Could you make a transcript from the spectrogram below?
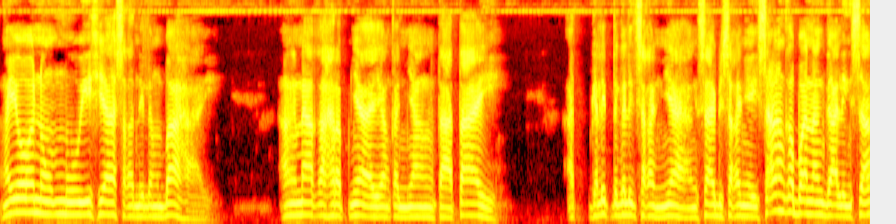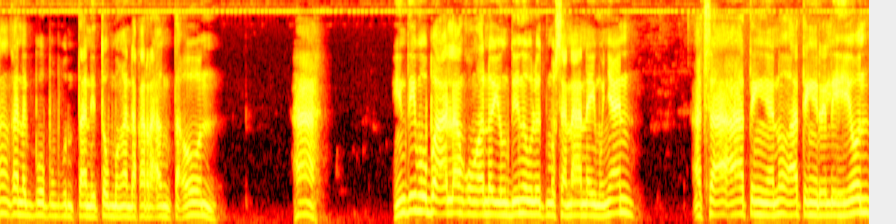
Ngayon nung umuwi siya sa kanilang bahay ang nakaharap niya ay ang kanyang tatay. At galit na galit sa kanya. Ang sabi sa kanya, saan ka ba nang galing? Saan ka nagpupunta nitong mga nakaraang taon? Ha? Hindi mo ba alam kung ano yung dinulot mo sa nanay mo niyan? At sa ating ano, ating relihiyon?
